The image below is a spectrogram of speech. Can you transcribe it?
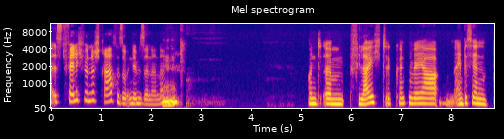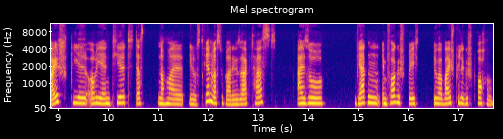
ist fällig für eine Strafe, so in dem Sinne, ne? Mhm. Und ähm, vielleicht könnten wir ja ein bisschen beispielorientiert das nochmal illustrieren, was du gerade gesagt hast. Also, wir hatten im Vorgespräch über Beispiele gesprochen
